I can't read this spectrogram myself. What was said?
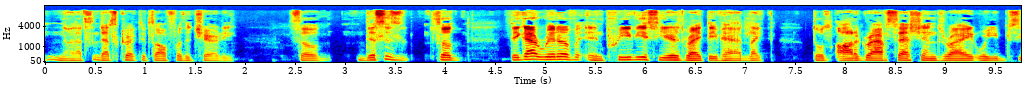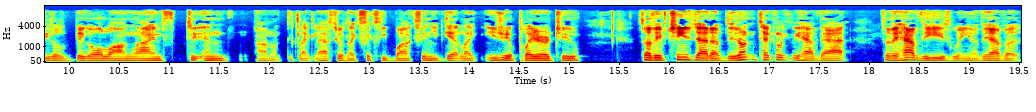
No, that's that's correct. It's all for the charity. So this is so they got rid of in previous years, right? They've had like those autograph sessions, right, where you see those big old long lines. To, and I don't think like last year was like sixty bucks, and you'd get like usually a player or two. So they've changed that up. They don't technically have that, so they have these you know they have a,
